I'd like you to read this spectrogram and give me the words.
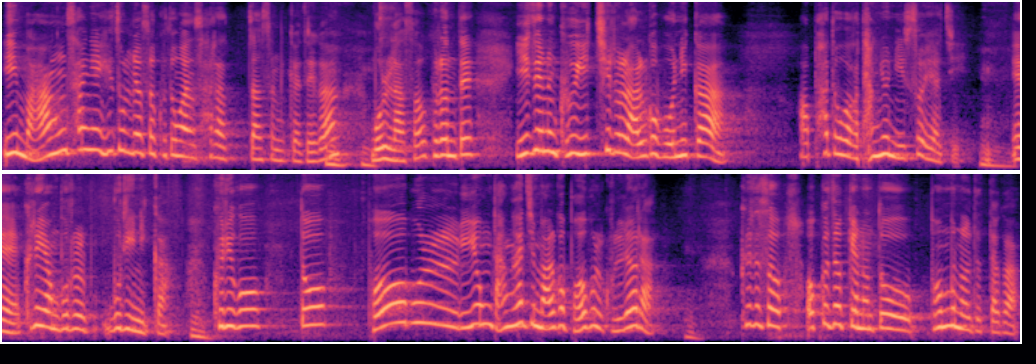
이 망상에 휘둘려서 그동안 살았지 않습니까? 제가 몰라서. 그런데 이제는 그 이치를 알고 보니까 아, 파도가 당연히 있어야지. 예, 그래야 물을, 물이니까. 그리고 또 법을 이용당하지 말고 법을 굴려라. 그래서 엊그저께는 또 법문을 듣다가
